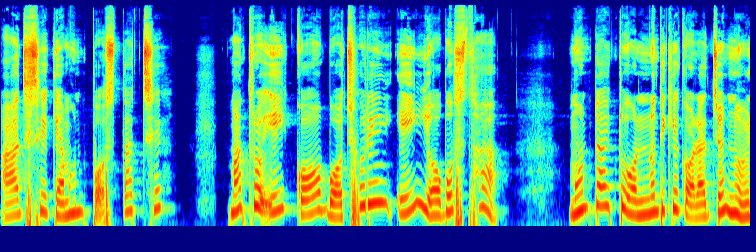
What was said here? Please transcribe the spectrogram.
আজ সে কেমন পস্তাচ্ছে? মাত্র এই ক বছরেই এই অবস্থা? মনটা একটু অন্যদিকে করার জন্য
